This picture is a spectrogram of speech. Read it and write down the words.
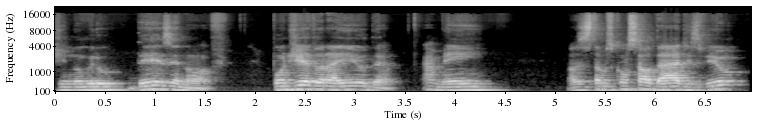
de número 19. Bom dia, dona Hilda. Amém. Nós estamos com saudades, viu?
